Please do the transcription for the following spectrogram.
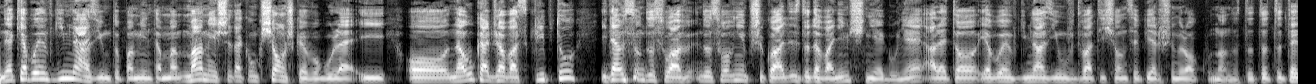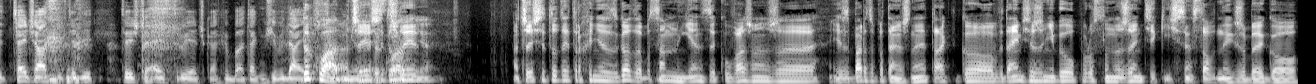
no jak ja byłem w gimnazjum, to pamiętam, mam, mam, jeszcze taką książkę w ogóle i o nauka JavaScriptu i tam są dosłownie, dosłownie przykłady z dodawaniem śniegu, nie? Ale to ja byłem w gimnazjum w 2001 roku, no, no to, to, to te, te czasy wtedy to jeszcze S3 chyba, tak mi się wydaje. Dokładnie, a czy ja dokładnie. Tutaj, a czy ja się tutaj trochę nie zgodzę, bo sam język uważam, że jest bardzo potężny, tak? Tylko wydaje mi się, że nie było po prostu narzędzi jakichś sensownych, żeby go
